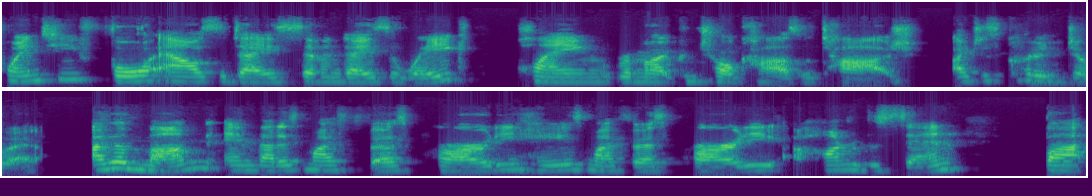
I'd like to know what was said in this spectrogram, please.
24 hours a day, seven days a week, playing remote control cars with Taj. I just couldn't mm. do it. I'm a mum, and that is my first priority. He is my first priority, 100%. But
